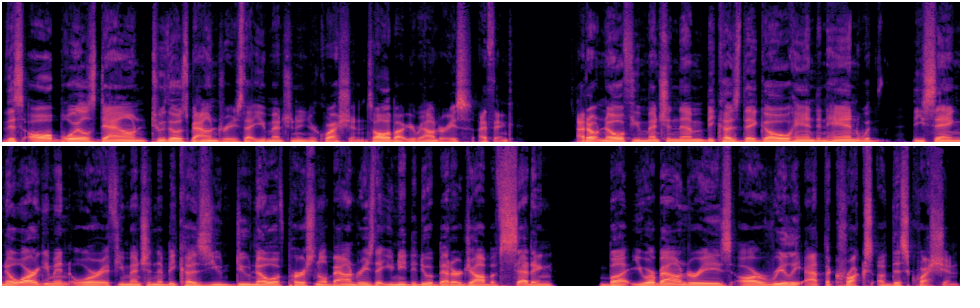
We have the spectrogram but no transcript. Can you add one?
this all boils down to those boundaries that you mentioned in your question. It's all about your boundaries, I think. I don't know if you mention them because they go hand in hand with the saying no argument, or if you mention them because you do know of personal boundaries that you need to do a better job of setting. But your boundaries are really at the crux of this question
